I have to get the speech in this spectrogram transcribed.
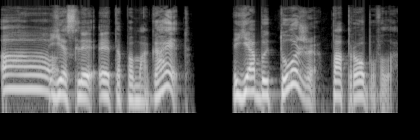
А... Если это помогает, я бы тоже попробовала.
